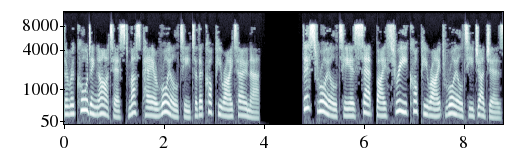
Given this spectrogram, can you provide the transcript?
the recording artist must pay a royalty to the copyright owner. This royalty is set by three copyright royalty judges.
